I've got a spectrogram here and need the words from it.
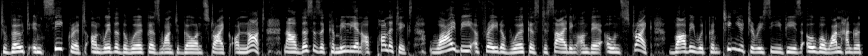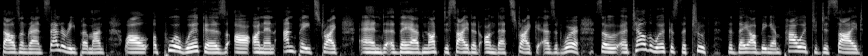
to vote in secret on whether the workers want to go on strike or not. Now, this is a chameleon of politics. Why be afraid? Afraid of workers deciding on their own strike. Vavi would continue to receive his over 100,000 Rand salary per month, while uh, poor workers are on an unpaid strike and they have not decided on that strike, as it were. So uh, tell the workers the truth that they are being empowered to decide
